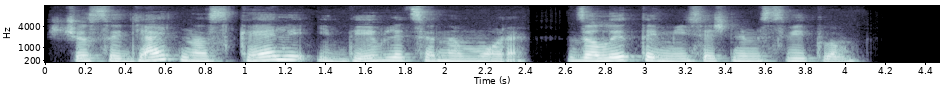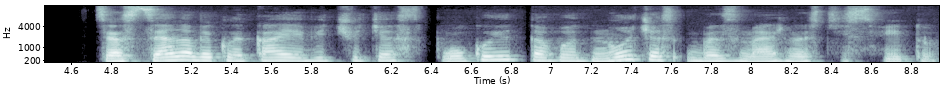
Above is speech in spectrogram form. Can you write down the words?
що сидять на скелі і дивляться на море, залите місячним світлом. Ця сцена викликає відчуття спокою та водночас безмежності світу.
